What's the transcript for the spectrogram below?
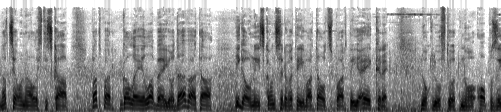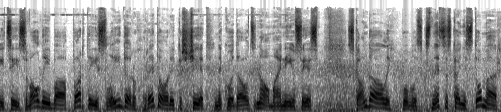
nacionālistiskā, pat par galēji labējo dēvētā Igaunijas konservatīvā tautas partija Ekre. Nokļūstot no opozīcijas valdībā, partijas līderu retorika šķiet neko daudz nav mainījusies. Skandāli, publiskas nesaskaņas, tomēr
